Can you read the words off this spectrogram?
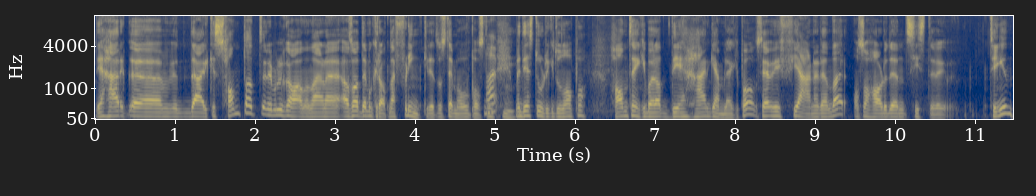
Det, her, øh, det er ikke sant at Altså at demokratene er flinkere til å stemme over posten. Nei. Men det stoler ikke Donald på. Han tenker bare at det her gambler jeg ikke på, så jeg vil fjerne den der. Og så har du den siste tingen.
